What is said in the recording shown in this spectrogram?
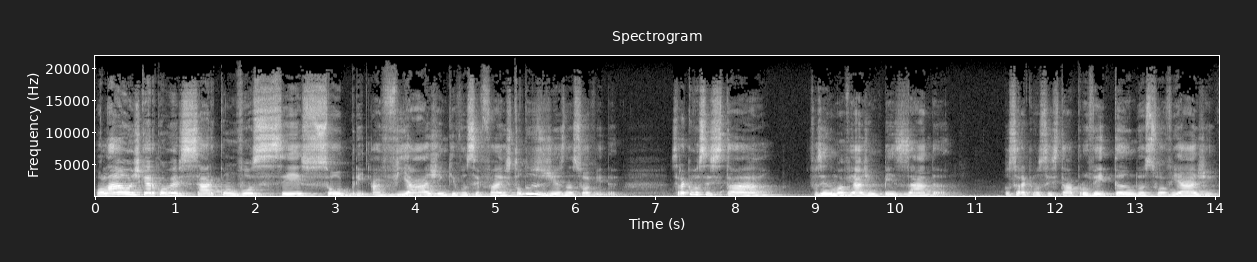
Olá, hoje quero conversar com você sobre a viagem que você faz todos os dias na sua vida. Será que você está fazendo uma viagem pesada? Ou será que você está aproveitando a sua viagem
